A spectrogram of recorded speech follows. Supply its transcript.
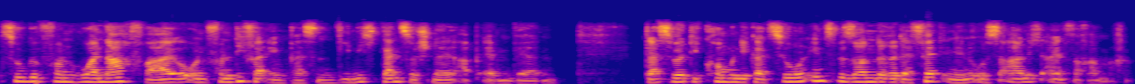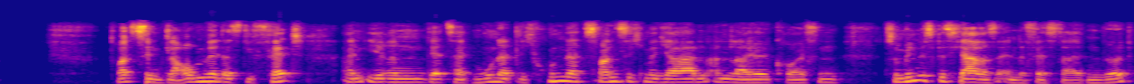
Zuge von hoher Nachfrage und von Lieferengpässen, die nicht ganz so schnell abebben werden. Das wird die Kommunikation insbesondere der Fed in den USA nicht einfacher machen. Trotzdem glauben wir, dass die Fed an ihren derzeit monatlich 120 Milliarden Anleihekäufen zumindest bis Jahresende festhalten wird.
